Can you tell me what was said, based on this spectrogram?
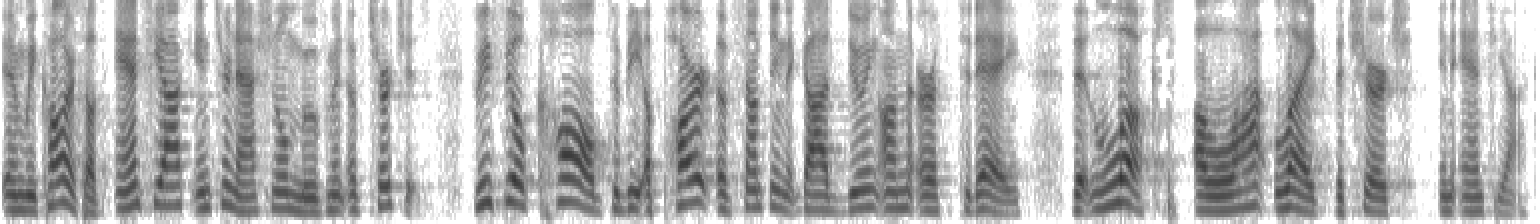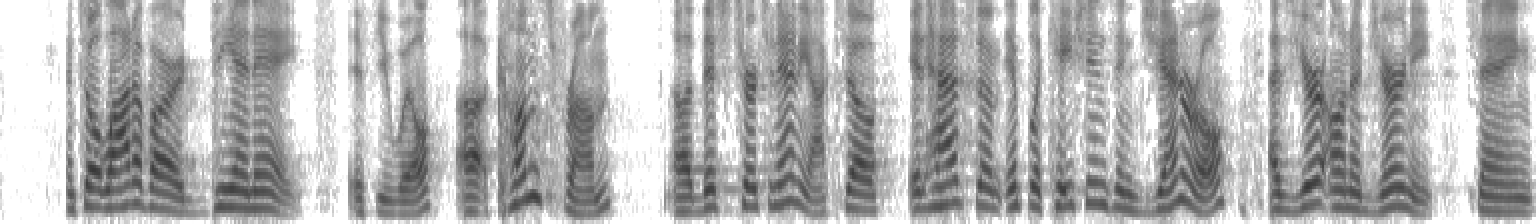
And we call ourselves Antioch International Movement of Churches. So we feel called to be a part of something that God's doing on the earth today that looks a lot like the church in Antioch. And so a lot of our DNA, if you will, uh, comes from uh, this church in Antioch. So it has some implications in general as you're on a journey saying,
